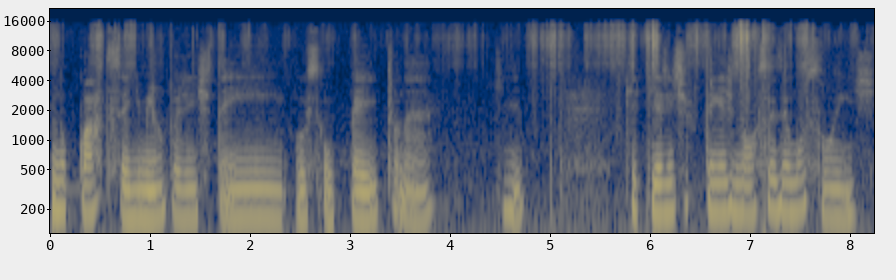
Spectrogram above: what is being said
No quarto segmento a gente tem o, o peito, né? Que, que aqui a gente tem as nossas emoções.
